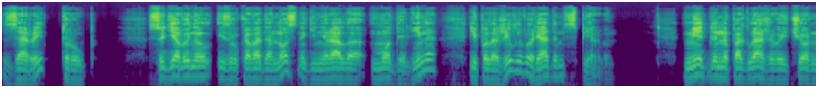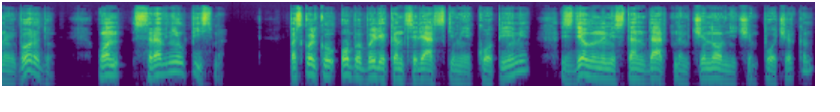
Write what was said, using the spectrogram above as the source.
зарыт труп. Судья вынул из рукава донос на генерала Моделина и положил его рядом с первым. Медленно поглаживая черную бороду, он сравнил письма. Поскольку оба были канцелярскими копиями, сделанными стандартным чиновничьим почерком,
